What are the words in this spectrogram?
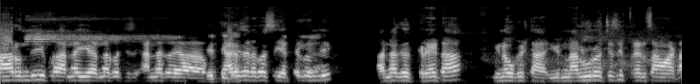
తారు ఉంది ఇప్పుడు అన్న ఈ అన్నకు వచ్చేసి అన్నకు. అన్నకు వచ్చి ఎట్టుగా ఉంది? అన్నకు క్రేటా ఈయన ఒక నలుగురు వచ్చేసి ఫ్రెండ్స్ అన్నమాట.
